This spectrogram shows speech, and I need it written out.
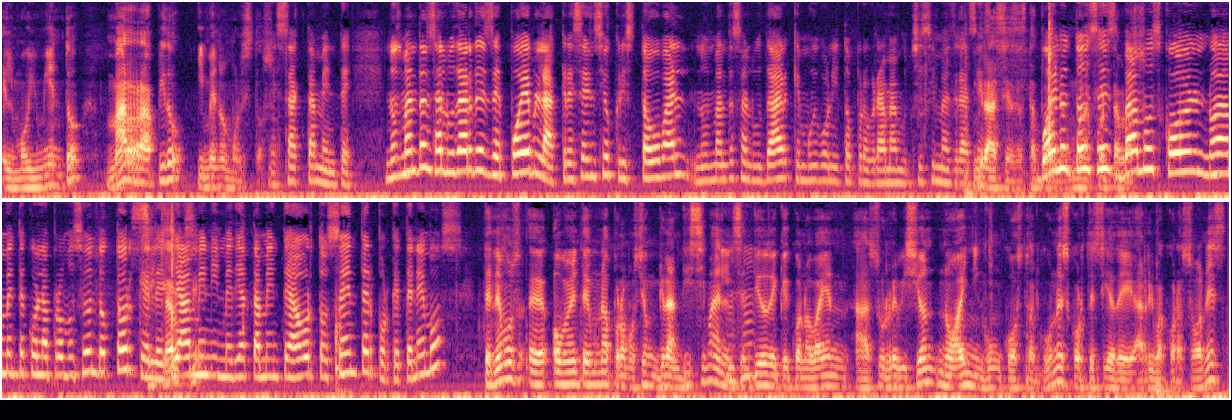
el movimiento, más rápido y menos molestoso. Exactamente. Nos mandan saludar desde Puebla, Crescencio Cristóbal, nos manda saludar, qué muy bonito programa, muchísimas gracias. Gracias, hasta Bueno, entonces vamos con nuevamente con la promoción, doctor, que les llamen inmediatamente a Orto Center porque tenemos... Tenemos eh, obviamente una promoción grandísima en el sentido de que cuando vayan a su revisión no hay ningún costo alguno, es cortesía de Arriba Corazones.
